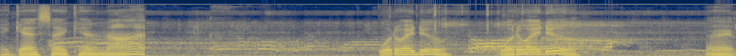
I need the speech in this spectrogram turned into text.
I guess I cannot. What do I do? What do I do? Alright.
